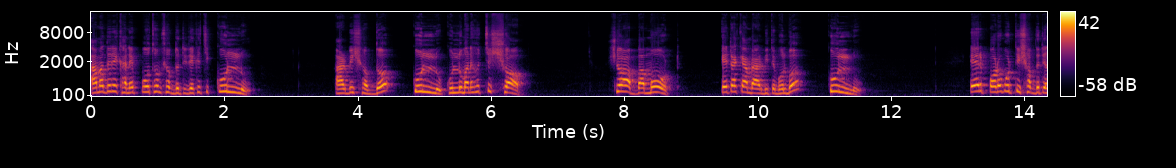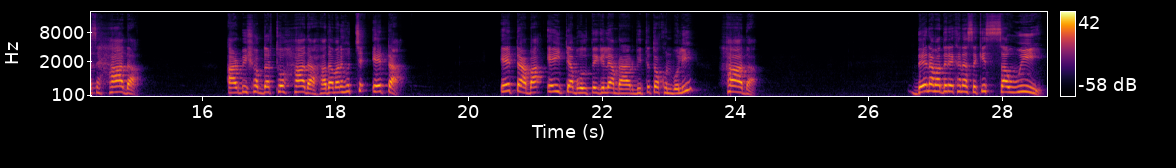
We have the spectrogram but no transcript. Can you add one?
আমাদের এখানে প্রথম শব্দটি রেখেছি কুল্লু। আরবি শব্দ, কুল্লু। কুল্লু মানে হচ্ছে সব। সব বা মোট, এটাকে আমরা আরবিতে বলব কুল্লু। এর পরবর্তী শব্দটি আছে হাদা। আরবি শব্দার্থ হাদা হাদা মানে হচ্ছে এটা। এটা বা এইটা বলতে গেলে আমরা আরবিতে তখন বলি হাদা। দেন আমাদের এখানে আছে কি সাউই।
